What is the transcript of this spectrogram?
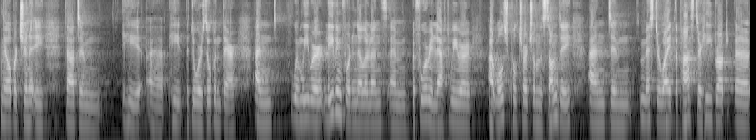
the opportunity that um, he, uh, he, the doors opened there. And when we were leaving for the Netherlands, um, before we left, we were at Welshpool Church on the Sunday, and um, Mr. White, the pastor, he brought uh,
